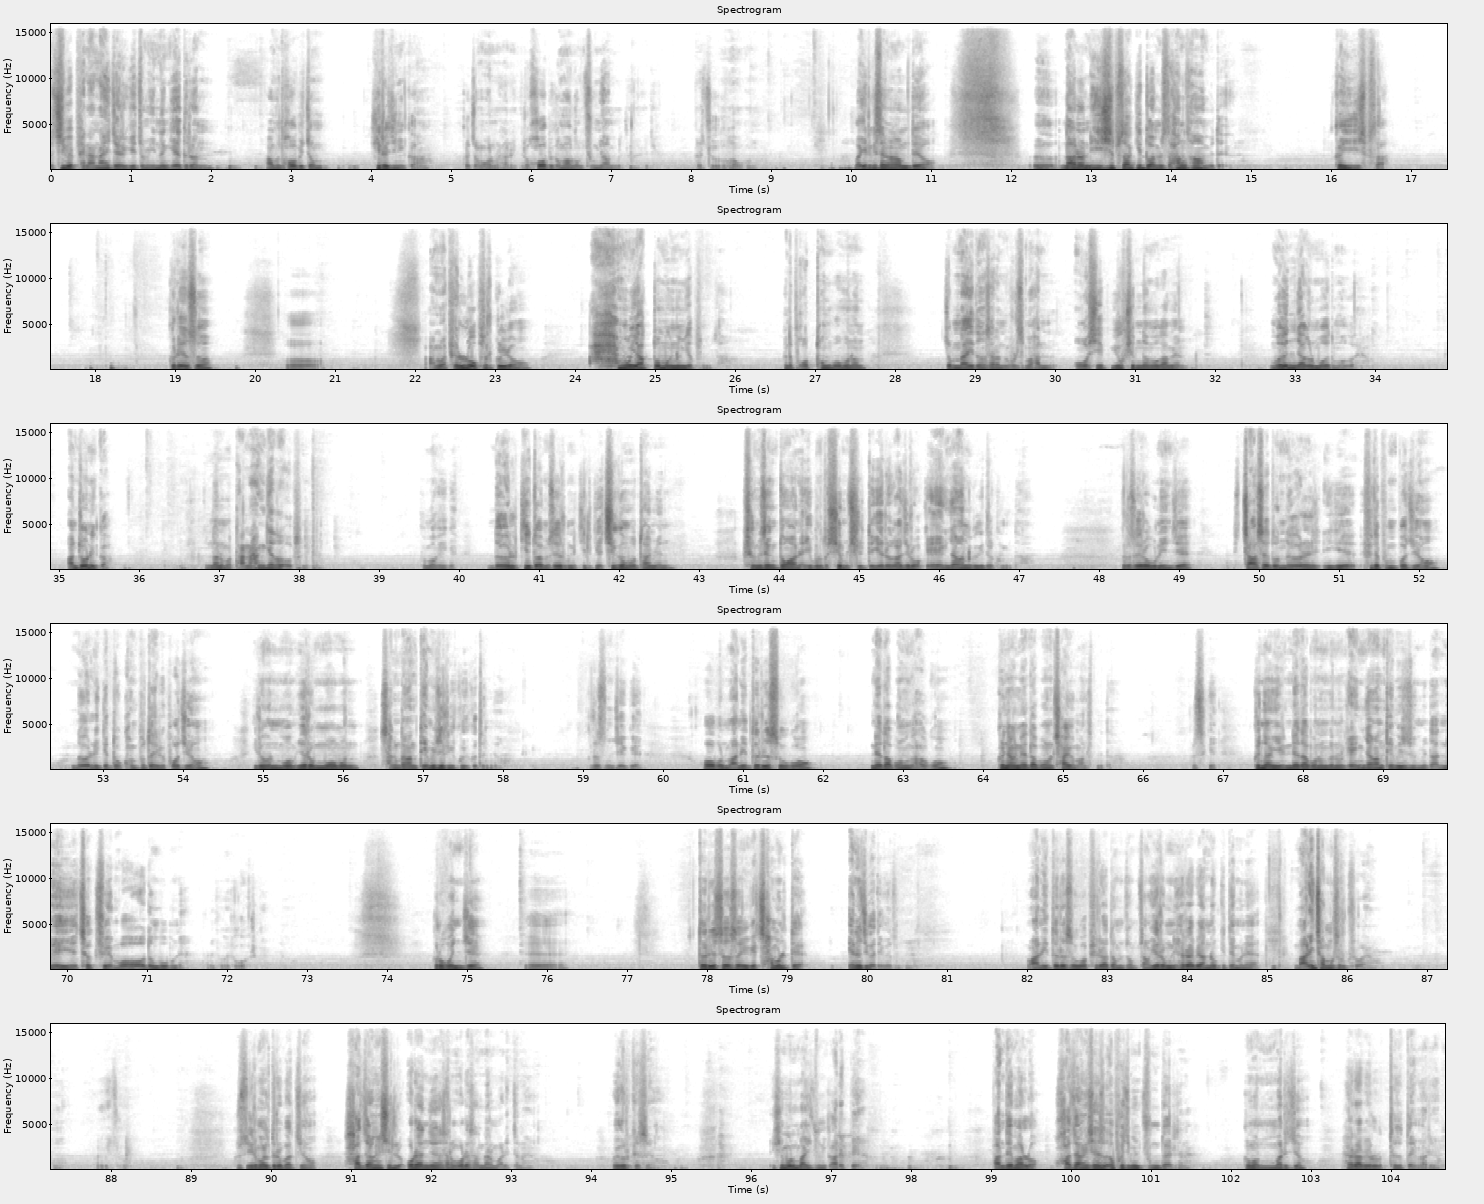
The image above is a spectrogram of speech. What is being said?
집에 편안하게 저렇게 좀 있는 개들은 아무래도 호흡이 좀 길어지니까 좀 오래 살아요. 호흡이 그만큼 중요합니다. 쭉 하고. 막 이렇게 생각하면 돼요. 어, 나는 24 기도하면서 항상 합니다. 거의 24. 그래서 어, 아마 별로 없을걸요. 아무 약도 먹는 게 없습니다. 근데 보통 보면은 좀 나이 든 사람들 벌써 한 50, 60 넘어가면 뭔 약을 먹어도 먹어요. 안 좋으니까. 나는 뭐 단 한 개도 없습니다. 그뭐 이게 늘 기도하면서 여러분이 길게 지금부터 하면 평생 동안에 이분도 시험 칠 때 여러 가지로 굉장한 그게 될 겁니다. 그래서 여러분이 이제 자세도 늘 이게 휴대폰 보죠. 늘 이렇게 또 컴퓨터 이렇게 보죠. 이러면 몸, 여러분 몸은 상당한 데미지를 입고 있거든요. 그래서 이제 이게 호흡을 많이 들이쓰고 내다보는 거하고 그냥 내다보는 차이가 많습니다. 그래서 이게 그냥 내다보는 거는 굉장한 데미지 줍니다. 뇌의 척추의 모든 부분에. 그 리고 이제 에, 들이서서 이게 참을 때 에너지가 되거든요. 많이 들어서고 필요하다면 좀 참. 여러분 혈압이 안 높기 때문에 많이 참을수록 좋아요. 어, 그래서 이런 말 들어봤죠. 화장실 오래 앉는 사람 오래 산다는 말 있잖아요. 왜 그렇게 했어요? 힘을 많이 주니까 아랫배에. 반대말로 화장실에서 엎어지면 죽는다 이러잖아요. 그러면 뭔 말이죠? 혈압이 터졌다 이 말이에요.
